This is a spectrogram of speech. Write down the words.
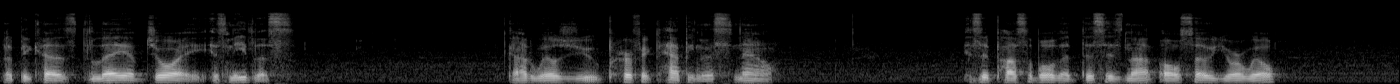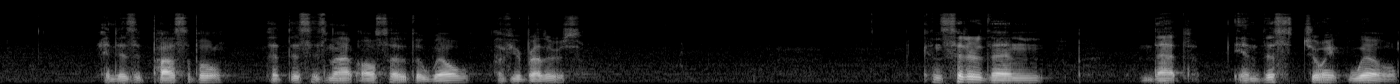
but because delay of joy is needless. God wills you perfect happiness now. Is it possible that this is not also your will? And is it possible that this is not also the will of your brothers? Consider then that in this joint will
